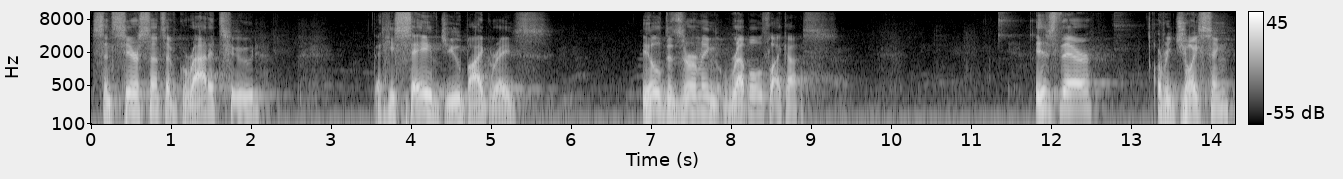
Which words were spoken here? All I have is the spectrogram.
sincere sense of gratitude that He saved you by grace, ill deserving rebels like us? Is there a rejoicing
